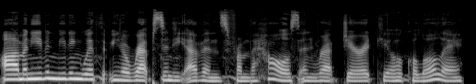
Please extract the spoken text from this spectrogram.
Um, and even meeting with you know Rep Cindy Evans from the House and Rep Jarrett Keohokalole,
